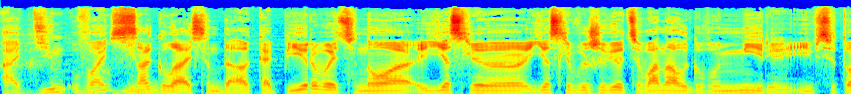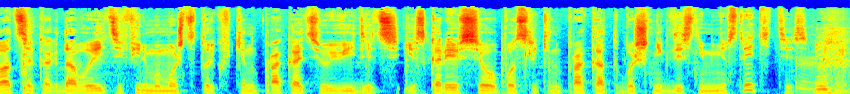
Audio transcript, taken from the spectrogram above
один в ну, один. Согласен, да, копировать, но если, если вы живете в аналоговом мире и в ситуации, когда вы эти фильмы можете только в кинопрокате увидеть, и, скорее всего, после кинопроката больше нигде с ними не встретитесь, mm-hmm.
